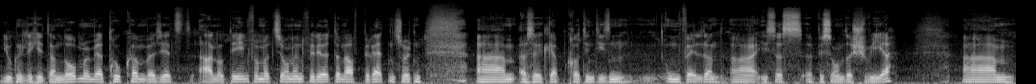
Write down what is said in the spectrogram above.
Jugendliche dann nochmal mehr Druck haben, weil sie jetzt auch noch die Informationen für die Eltern aufbereiten sollten. Ähm, also ich glaube, gerade in diesen Umfeldern äh, ist es besonders schwer. Ähm,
